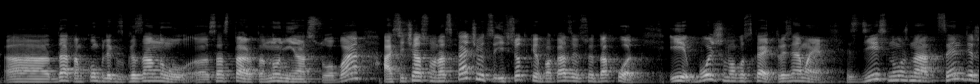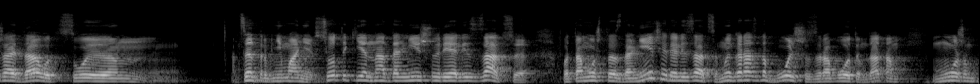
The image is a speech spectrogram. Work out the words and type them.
э, да, там комплекс газанул э, со старта, но не особо, а сейчас он раскачивается и все-таки показывает свой доход. И больше могу сказать, друзья мои, здесь нужно акцент держать, да, вот свой центр внимания все-таки на дальнейшую реализацию. Потому что с дальнейшей реализацией мы гораздо больше заработаем, да, там можем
